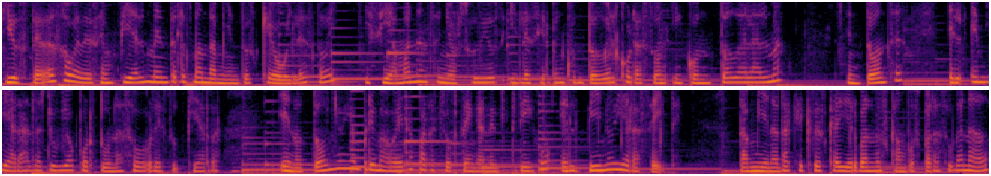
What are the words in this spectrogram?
Si ustedes obedecen fielmente los mandamientos que hoy les doy, y si aman al Señor su Dios y le sirven con todo el corazón y con toda el alma, entonces Él enviará la lluvia oportuna sobre su tierra, en otoño y en primavera para que obtengan el trigo, el vino y el aceite. También hará que crezca hierba en los campos para su ganado,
